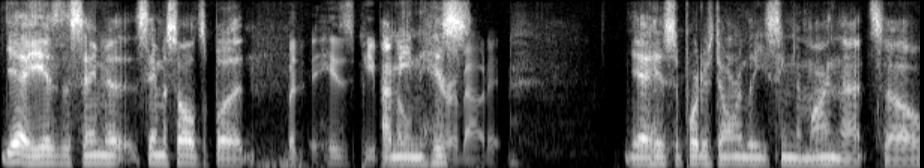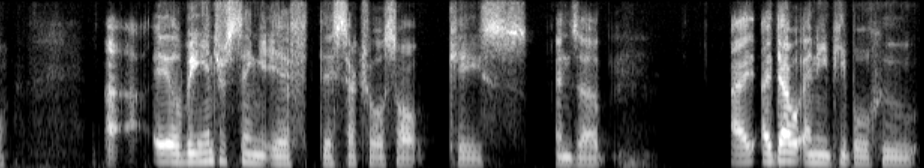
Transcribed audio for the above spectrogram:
Yeah, he has the same uh, same assaults, but but his people I don't mean, care his- about it. yeah, his supporters don't really seem to mind that. So uh, it'll be interesting if this sexual assault case ends up. I, I doubt any people who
